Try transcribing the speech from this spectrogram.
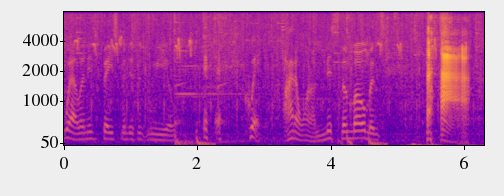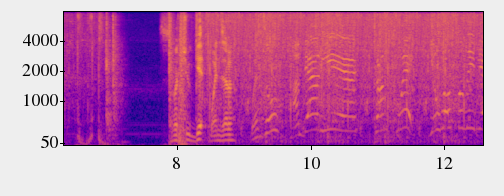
well in his basement isn't real. Quick, I don't want to miss the moment. This is what you get, Wenzel. Wenzel? I'm down here! Come quick! You won't believe your!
